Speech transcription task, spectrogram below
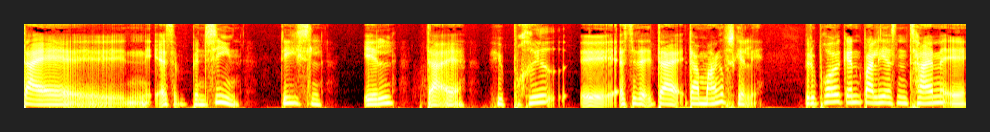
Der er øh, altså benzin, diesel, el, der er hybrid, øh, altså der, der, der er mange forskellige. Vil du prøve igen bare lige at sådan tegne øh,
